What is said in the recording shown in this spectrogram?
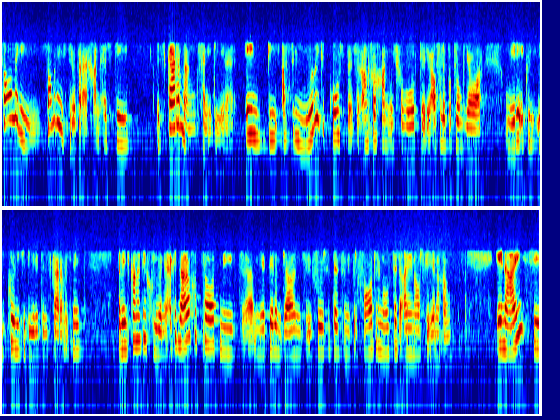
saam met die saam met die strokery gaan is die beskerming van die diere en die astronomiese kostes wat aangegaan moes geword het die afgelope klomp jaar om hierdie ikoniese diere te beskerm is net en mens kan dit nie glo nie. Ek het nou al gepraat met uh, meneer Willem Jones, die voorsitter van die private renosters eienaarsvereniging. En hy sê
